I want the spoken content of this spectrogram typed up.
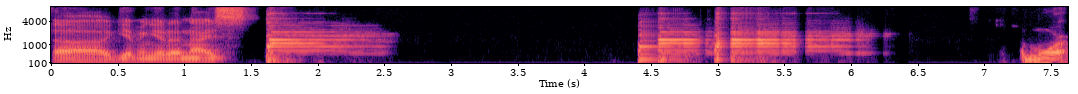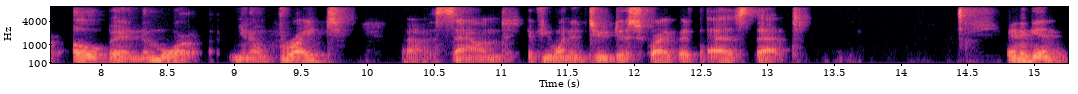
uh, giving it a nice a more open, a more you know bright uh, sound, if you wanted to describe it as that. And again,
